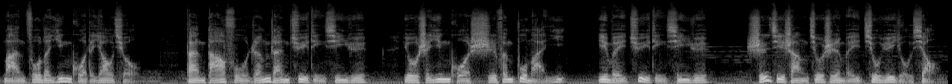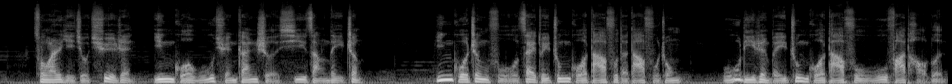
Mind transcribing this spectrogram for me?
满足了英国的要求，但答复仍然拒定新约，又使英国十分不满意。因为拒定新约，实际上就是认为旧约有效，从而也就确认英国无权干涉西藏内政。英国政府在对中国答复的答复中，无理认为中国答复无法讨论，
